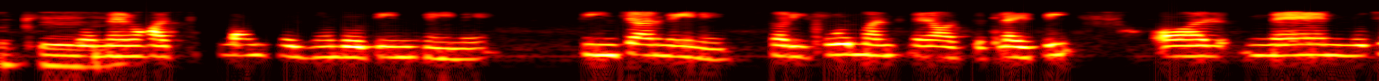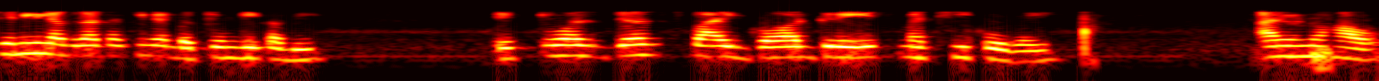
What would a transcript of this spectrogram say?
Okay. तो मैं हॉस्पिटलाइज हो गई हूँ दो तीन महीने तीन चार महीने सॉरी फोर मंथ मेरा हॉस्पिटलाइज थी और मैं मुझे नहीं लग रहा था कि मैं बचूँगी कभी इट वॉज जस्ट बाय गॉड ग्रेस मैं ठीक हो गई आई डोंट नो हाउ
